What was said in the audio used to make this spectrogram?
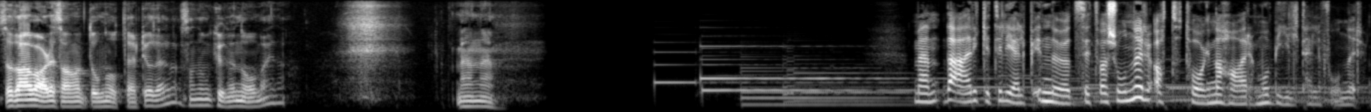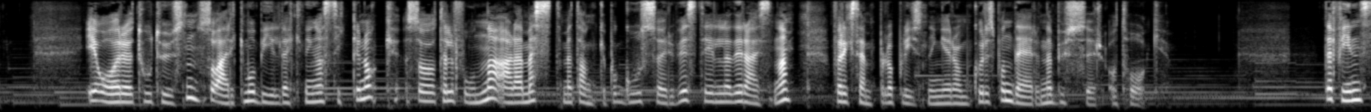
Så da var det sånn at de noterte jo det, da, så de kunne nå meg. da. Men eh, Men det er ikke til hjelp i nødsituasjoner at togene har mobiltelefoner. I år 2000 så er ikke mobildekninga sikker nok, så telefonene er der mest med tanke på god service til de reisende, f.eks. opplysninger om korresponderende busser og tog. Det fins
